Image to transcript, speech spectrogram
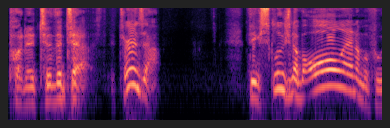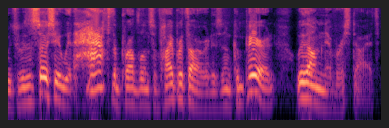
put it to the test. It turns out the exclusion of all animal foods was associated with half the prevalence of hyperthyroidism compared with omnivorous diets.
